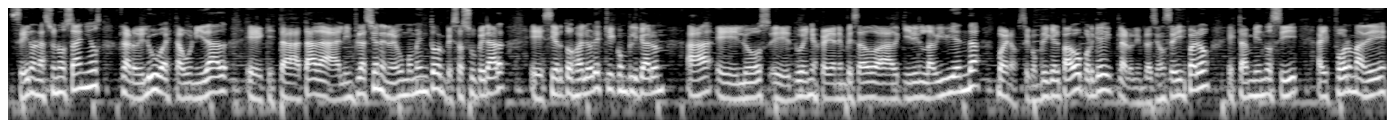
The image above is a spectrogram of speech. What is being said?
se dieron hace unos años. Claro, el UBA, esta unidad que está atada a la inflación, en algún momento empezó a superar ciertos valores que complicaron a los eh, dueños que habían empezado a adquirir la vivienda. Bueno, se complica el pago porque, claro, la inflación se disparó. Están viendo si hay forma de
